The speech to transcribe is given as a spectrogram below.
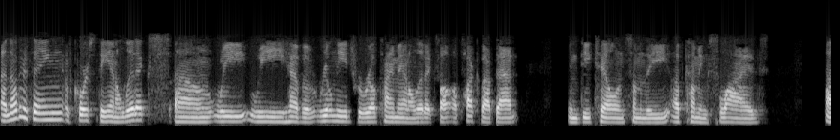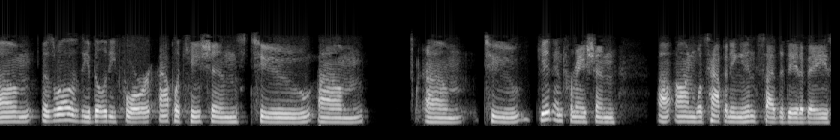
another thing, of course, the analytics. Uh, we, we have a real need for real-time analytics. I'll, I'll talk about that in detail in some of the upcoming slides um, as well as the ability for applications to um, um, to get information uh, on what's happening inside the database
